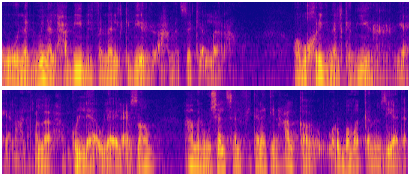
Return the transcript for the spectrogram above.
ونجمنا الحبيب الفنان الكبير أحمد زكي الله يرحمه. ومخرجنا الكبير يحيى العالمي الله يرحمه. كل هؤلاء العظام عملوا مسلسل في 30 حلقة وربما كانوا زيادة.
